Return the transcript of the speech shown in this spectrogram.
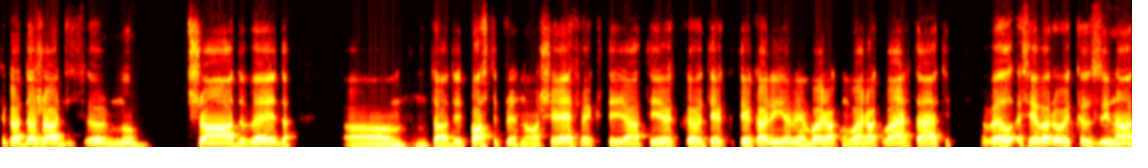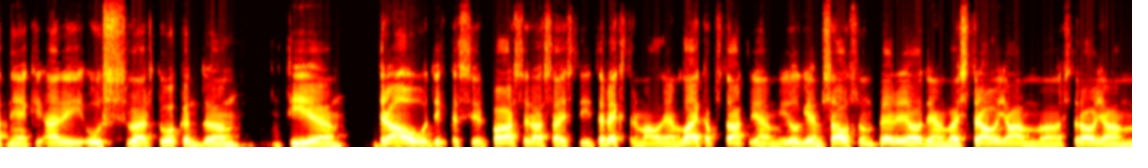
Tā kā dažādi nu, šāda veida tādi pastiprinošie efekti ja, tiek, tiek, tiek arī ar vien vairāk un vairāk vērtēti. Vēl es ievēroju, ka zinātnieki arī uzsver to, ka um, tie draudi, kas ir pārsvarā saistīti ar ekstremāliem laikapstākļiem, ilgiem sausuma periodiem vai straujām, straujām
